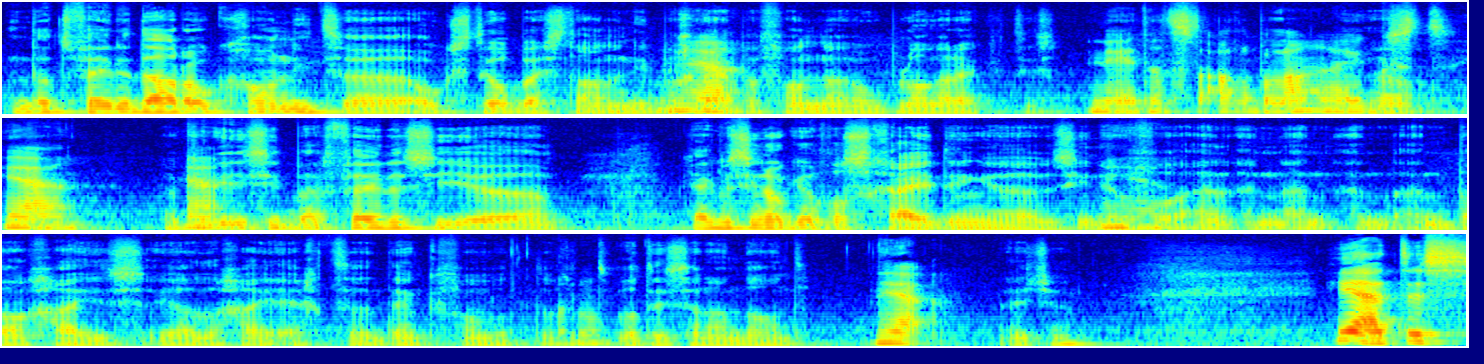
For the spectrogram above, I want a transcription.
dat velen daar ook gewoon niet eh, ook stil bij staan en niet begrijpen van eh, hoe belangrijk het is. nee, dat is het allerbelangrijkst. Ja, Kijk, je ziet bij velen zie je, kijk, we zien ook heel veel scheidingen, we zien heel veel, en, en, en, en, dan, ga je, ja, dan ga je echt denken van, wat, wat, is er aan de hand, ja. weet je? Ja, het is,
